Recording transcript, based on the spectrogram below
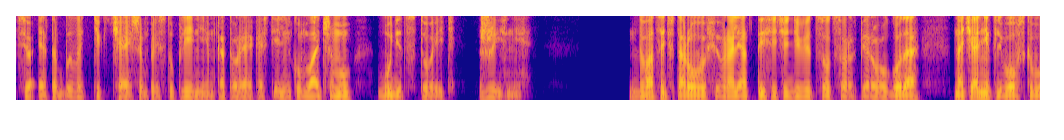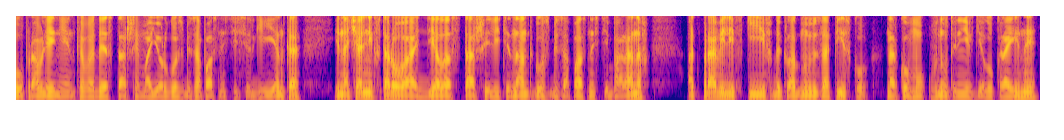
все это было тягчайшим преступлением, которое Костельнику-младшему будет стоить жизни. 22 февраля 1941 года начальник Львовского управления НКВД старший майор госбезопасности Сергеенко и начальник второго отдела старший лейтенант госбезопасности Баранов отправили в Киев докладную записку наркому внутренних дел Украины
